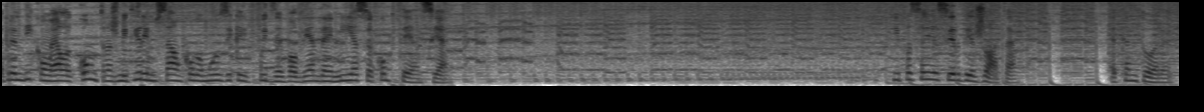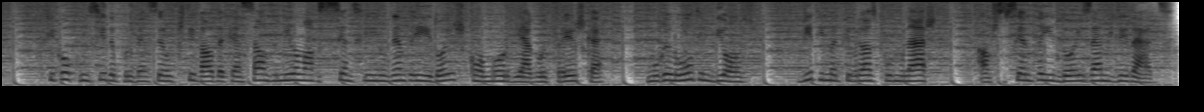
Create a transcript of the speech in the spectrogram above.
Aprendi com ela como transmitir emoção com a música e fui desenvolvendo em mim essa competência. E passei a ser DJ a cantora, que ficou conhecida por vencer o Festival da Canção de 1992 com Amor de Água Fresca, morreu no último dia 11, vítima de fibrose pulmonar, aos 62 anos de idade.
